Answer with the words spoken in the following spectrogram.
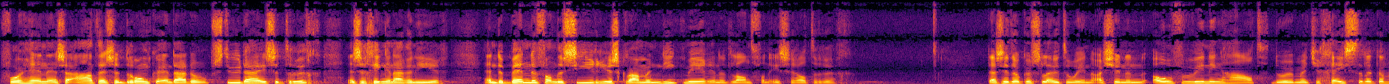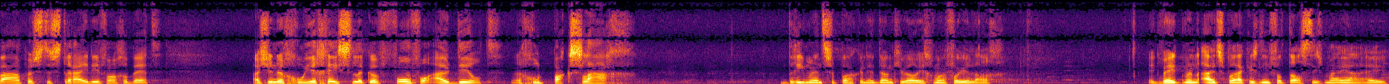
voor hen en ze aten en ze dronken. En daardoor stuurde hij ze terug en ze gingen naar hun heer. En de bende van de Syriërs kwamen niet meer in het land van Israël terug. Daar zit ook een sleutel in. Als je een overwinning haalt door met je geestelijke wapens te strijden van gebed als je een goede geestelijke vonvel uitdeelt. Een goed pak slaag. Drie mensen pakken het, dankjewel Igmar voor je lach. Ik weet, mijn uitspraak is niet fantastisch, maar ja, hey,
